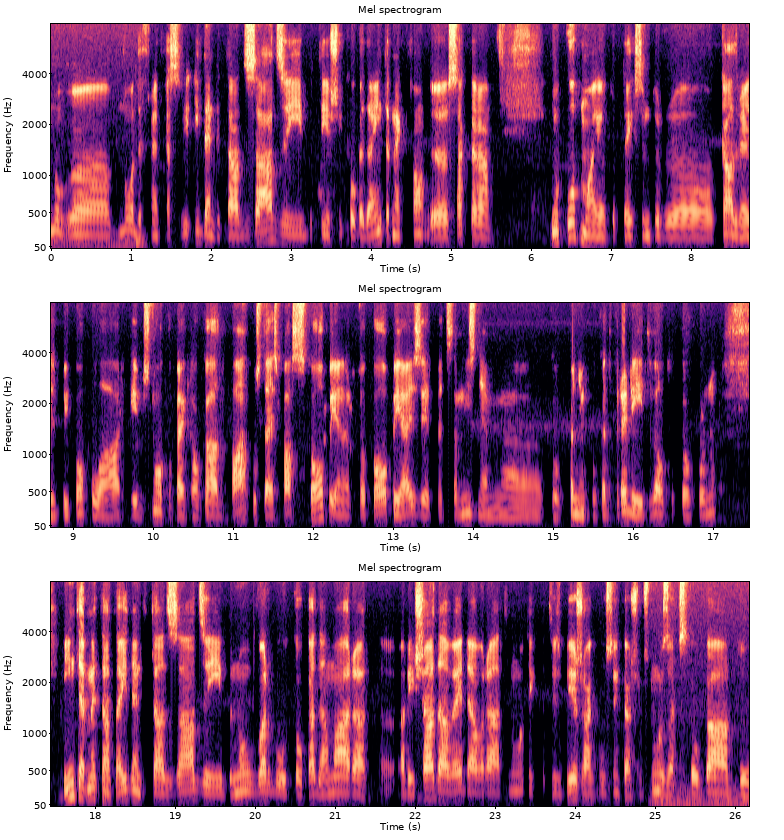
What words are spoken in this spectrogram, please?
nu, uh, nodefinēt, kas ir identitātes zādzība tieši kaut kādā interneta uh, sakarā. Nu, kopumā jau tur, teiksim, tur kādreiz bija populāri, ka jums nokopē kaut kādu pa, uztaisīt pasas kopiju, un ar to kopiju aiziet, pēc tam izņem, kaut, paņem kaut kādu kredītu, vēl kaut ko. Nu, internetā tā identitātes zādzība, nu, varbūt kaut kādā mērā arī šādā veidā varētu notikt, bet visbiežāk būs vienkārši jums nozags kaut kādu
